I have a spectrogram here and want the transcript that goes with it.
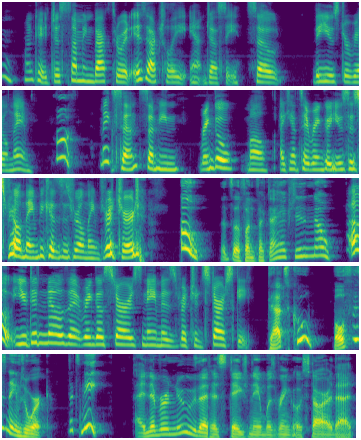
Hmm, okay, just summing back through it is actually Aunt Jessie, so they used her real name. Huh. Makes sense. I mean, Ringo, well, I can't say Ringo used his real name because his real name's Richard. Oh, that's a fun fact I actually didn't know. Oh, you didn't know that Ringo Starr's name is Richard Starkey. That's cool. Both of his names work. That's neat. I never knew that his stage name was Ringo Starr. That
